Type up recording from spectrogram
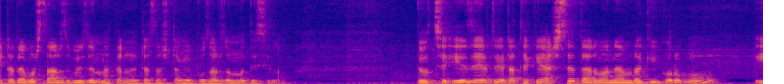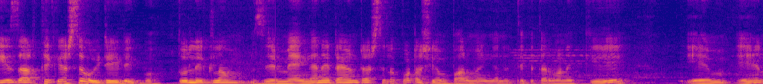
এটার আবার চার্জ বুঝেন না, কারণ এটা জাস্ট আমি বোঝার জন্য দিছিলাম। তো হচ্ছে এ যেহেতু এটা থেকে আসছে, তার মানে আমরা কি করব? এ যার থেকে আসছে, ওইটাই লিখব। তো লিখলাম যে ম্যাঙ্গানেট আয়নটা আসছিল পটাশিয়াম পার ম্যাঙ্গানেট থেকে, তার মানে কে? এম, এন,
